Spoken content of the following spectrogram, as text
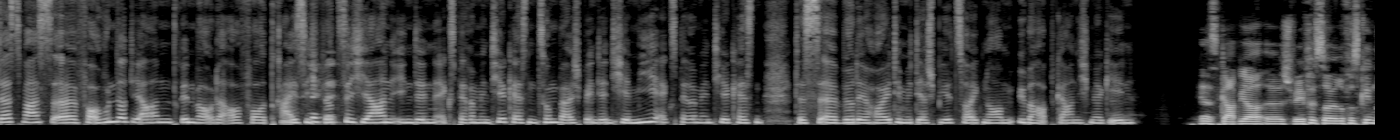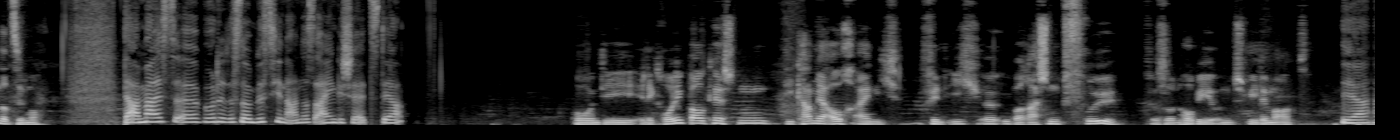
das, was äh, vor 100 Jahren drin war oder auch vor 30, 40 Jahren in den Experimentierkästen, zum Beispiel in den Chemie-Experimentierkästen, das äh, würde heute mit der Spielzeugnorm überhaupt gar nicht mehr gehen. Ja, es gab ja äh, Schwefelsäure fürs Kinderzimmer. Damals äh, wurde das noch ein bisschen anders eingeschätzt, ja. Und die Elektronikbaukästen, die kamen ja auch eigentlich, finde ich, äh, überraschend früh für so einen Hobby- und Spielemarkt. Ja,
